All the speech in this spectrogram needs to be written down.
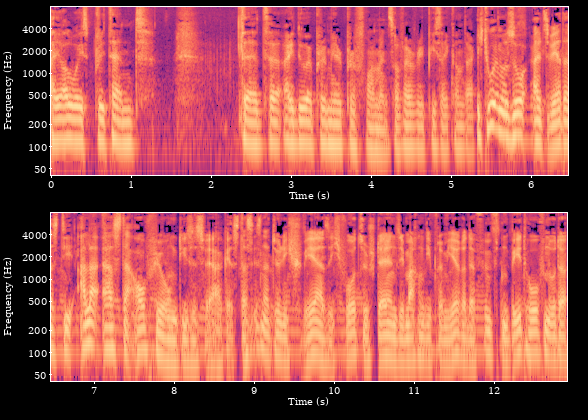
I always pretend Ich tue immer so, als wäre das die allererste Aufführung dieses Werkes. Das ist natürlich schwer, sich vorzustellen. Sie machen die Premiere der fünften Beethoven oder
